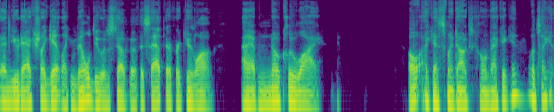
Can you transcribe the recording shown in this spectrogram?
and you'd actually get like mildew and stuff if it sat there for too long. I have no clue why. Oh, I guess my dog's calling back again. One second.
